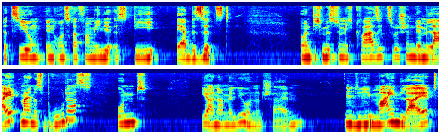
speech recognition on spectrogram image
Beziehung in unserer Familie ist, die er besitzt. Und ich müsste mich quasi zwischen dem Leid meines Bruders und ja, einer Million entscheiden, die mein Leid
